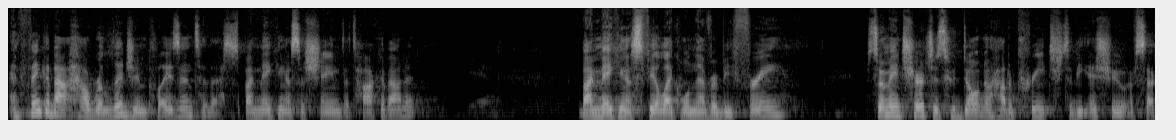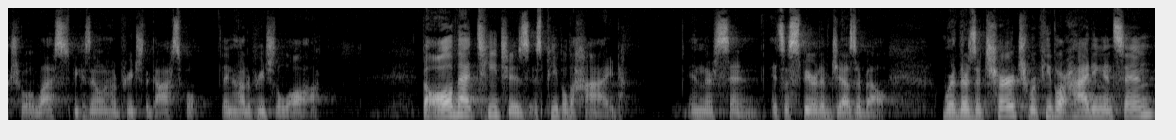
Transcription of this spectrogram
And think about how religion plays into this by making us ashamed to talk about it, by making us feel like we'll never be free. So many churches who don't know how to preach to the issue of sexual lust because they don't know how to preach the gospel, they know how to preach the law. But all that teaches is people to hide in their sin. It's a spirit of Jezebel. Where there's a church where people are hiding in sin,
